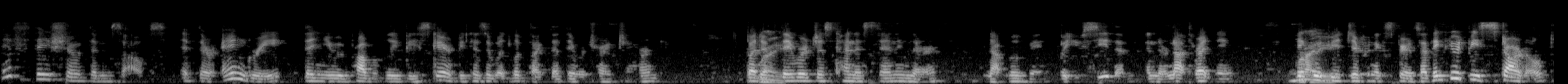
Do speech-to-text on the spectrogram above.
if they showed themselves, if they're angry, then you would probably be scared because it would look like that they were trying to harm you. But Right. if they were just kind of standing there, not moving, but you see them and they're not threatening, I think it would be a different experience. I think you would be startled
